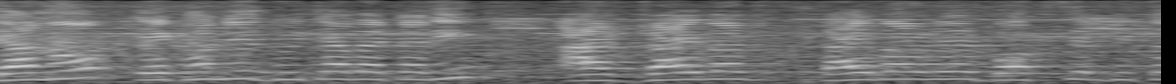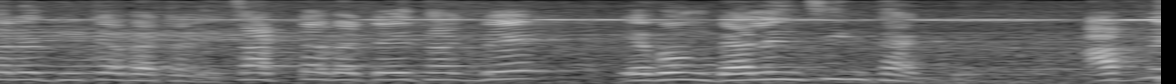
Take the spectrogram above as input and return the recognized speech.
যেন এখানে দুইটা ব্যাটারি আর ড্রাইভার, ড্রাইভারের বক্সের ভিতরে দুইটা ব্যাটারি, চারটা ব্যাটারি থাকবে এবং ব্যালেন্সিং থাকবে। আপনি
